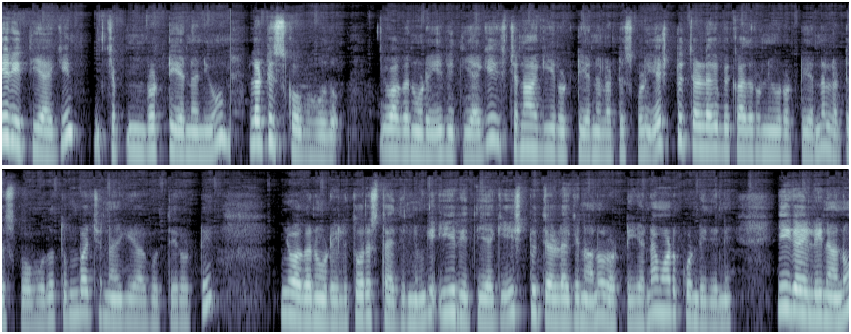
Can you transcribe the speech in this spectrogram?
ಈ ರೀತಿಯಾಗಿ ಚಪ್, ರೊಟ್ಟಿಯನ್ನು ನೀವು ಲಟ್ಟಿಸ್ಕೋಬಹುದು. ಇವಾಗ ನೋಡಿ ಈ ರೀತಿಯಾಗಿ ಚೆನ್ನಾಗಿ ರೊಟ್ಟಿಯನ್ನು ಲಟ್ಟಿಸ್ಕೊಳ್ಳಿ. ಎಷ್ಟು ತೆಳ್ಳಗೆ ಬೇಕಾದರೂ ನೀವು ರೊಟ್ಟಿಯನ್ನು ಲಟ್ಟಿಸ್ಕೋಬೋದು ತುಂಬ ಚೆನ್ನಾಗಿ ಆಗುತ್ತೆ ರೊಟ್ಟಿ. ಇವಾಗ ನೋಡಿ, ಇಲ್ಲಿ ತೋರಿಸ್ತಾ ಇದ್ದೀನಿ ನಿಮಗೆ, ಈ ರೀತಿಯಾಗಿ ಇಷ್ಟು ತೆಳ್ಳಗೆ ನಾನು ರೊಟ್ಟಿಯನ್ನು ಮಾಡ್ಕೊಂಡಿದ್ದೀನಿ. ಈಗ ಇಲ್ಲಿ ನಾನು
